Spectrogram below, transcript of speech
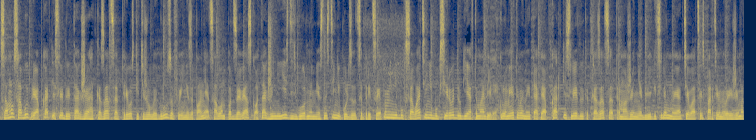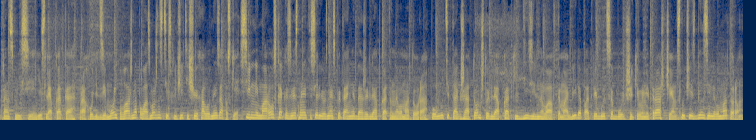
Само собой, при обкатке следует также отказаться от перевозки тяжелых грузов и не заполнять салон под завязку, а также не ездить в горной местности, не пользоваться прицепами, не буксовать и не буксировать другие автомобили. Кроме этого, на этапе обкатки следует отказаться от торможения двигателем и активации спортивного режима трансмиссии. Если обкатка проходит зимой, важно по возможности исключить еще и холодные запуски. Сильный мороз, как известно, это серьезное испытание даже для обкатанного мотора. Помните также о том, что для обкатки дизельного автомобиля потребуется больше километраж, чем в случае с бензиновым мотором.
